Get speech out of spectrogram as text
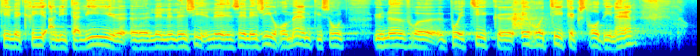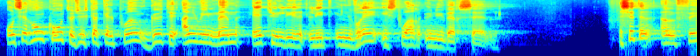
qu'il écrit en Italie, euh, les, élégies romaines qui sont une œuvre poétique, érotique extraordinaire, on se rend compte jusqu'à quel point Goethe à lui-même est une, une vraie histoire universelle. C'est un, fait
